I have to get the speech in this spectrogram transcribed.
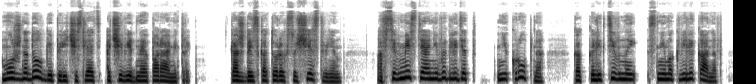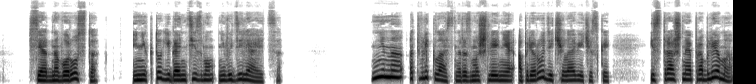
можно долго перечислять очевидные параметры, каждый из которых существенен, а все вместе они выглядят не крупно, как коллективный снимок великанов, все одного роста, и никто гигантизмом не выделяется. Нина отвлеклась на размышления о природе человеческой, и страшная проблема,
